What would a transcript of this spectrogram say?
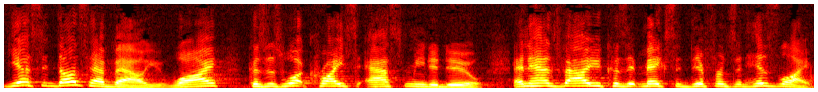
Yes, it does have value. Why? Because it's what Christ asked me to do. And it has value because it makes a difference in his life.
